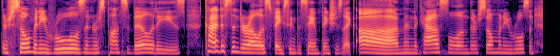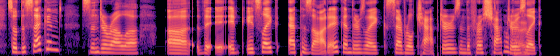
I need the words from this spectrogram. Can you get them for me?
there's so many rules and responsibilities kind of cinderella's facing the same thing she's like ah i'm in the castle and there's so many rules and so the second cinderella uh the it, it it's like episodic and there's like several chapters and the first chapter is like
